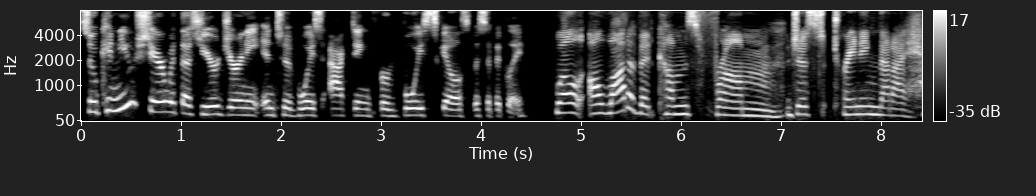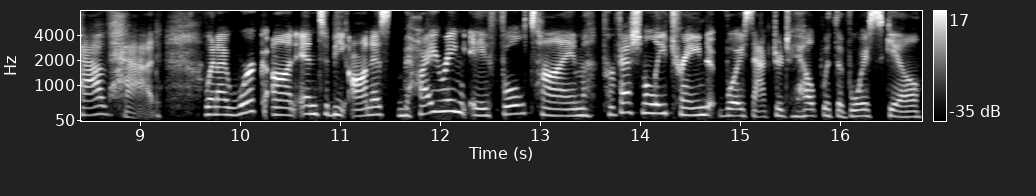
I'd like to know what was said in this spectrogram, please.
So, can you share with us your journey into voice acting for voice skills specifically? Well, a lot of it comes from just training that I have had. When I work on, and to be honest, hiring a full time, professionally trained voice actor to help with the voice skill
